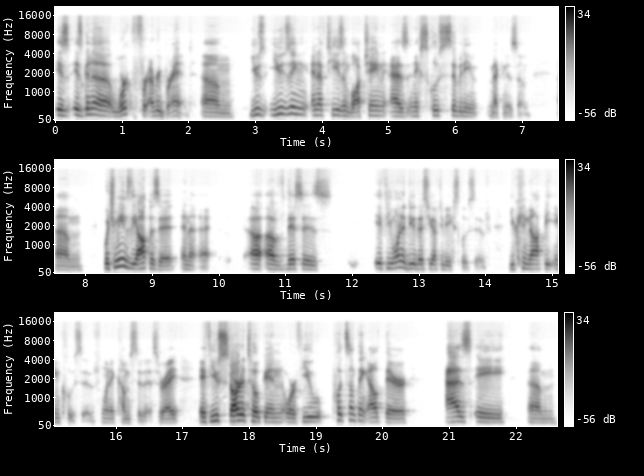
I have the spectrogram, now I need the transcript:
is is going to work for every brand. Um, use, using NFTs and blockchain as an exclusivity mechanism, um, which means the opposite and uh, uh, of this is if you want to do this, you have to be exclusive. You cannot be inclusive when it comes to this, right? If you start a token or if you put something out there as a um,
